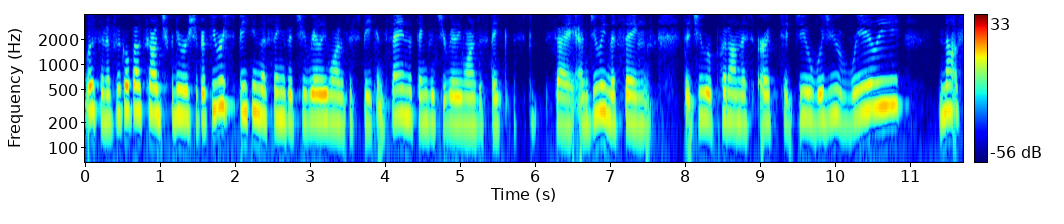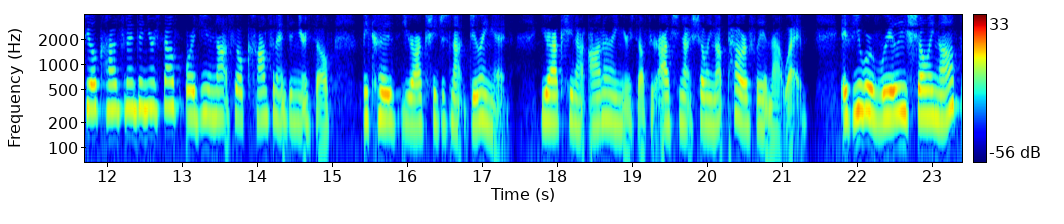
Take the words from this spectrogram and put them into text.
Listen, if we go back to entrepreneurship, if you were speaking the things that you really wanted to speak and saying the things that you really wanted to speak, sp- say and doing the things that you were put on this earth to do, would you really not feel confident in yourself, or do you not feel confident in yourself because you're actually just not doing it? You're actually not honoring yourself. You're actually not showing up powerfully in that way. If you were really showing up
